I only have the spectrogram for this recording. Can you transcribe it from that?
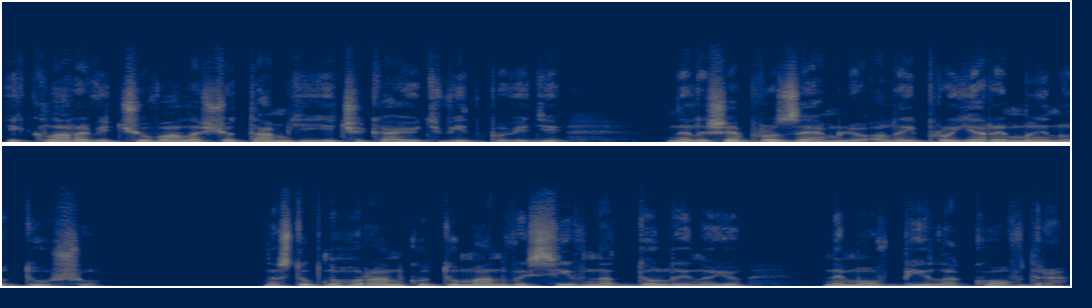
і Клара відчувала, що там її чекають відповіді не лише про землю, але й про яремину душу. Наступного ранку туман висів над долиною, немов біла ковдра.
